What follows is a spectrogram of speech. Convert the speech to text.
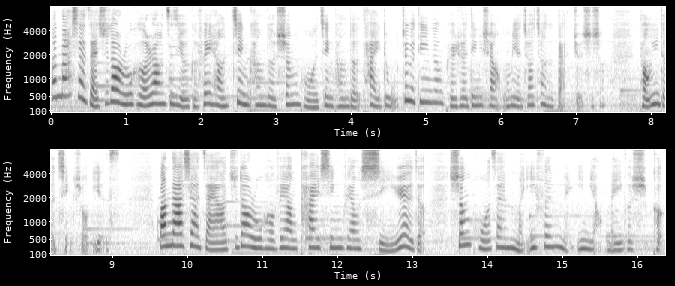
帮大家下载，知道如何让自己有一个非常健康的生活、健康的态度。这个定义跟 creator 定义上，我们也知道这样的感觉是什么。同意的请说 yes。帮大家下载啊，知道如何非常开心、非常喜悦的生活在每一分、每一秒、每一个时刻，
